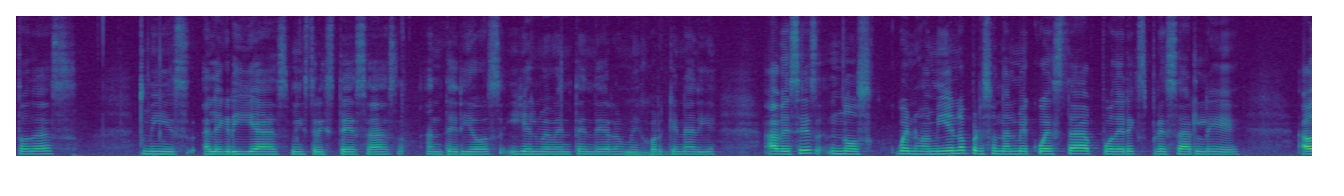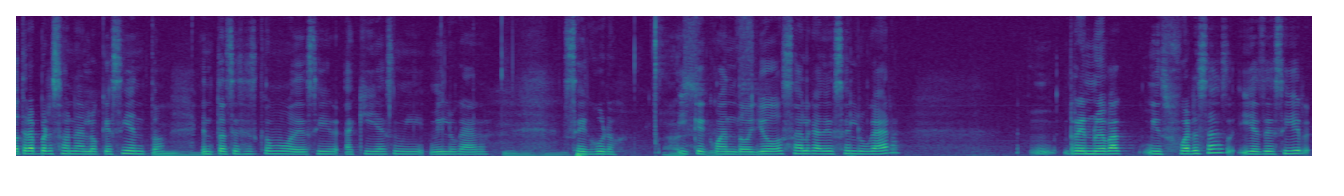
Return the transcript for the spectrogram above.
todas mis alegrías, mis tristezas ante Dios y Él me va a entender mejor que nadie. A veces nos, bueno, a mí en lo personal me cuesta poder expresarle a otra persona lo que siento. Entonces es como decir, aquí es mi, lugar seguro. y que cuando yo salga de ese lugar, mm, renueva mis fuerzas y es decir,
